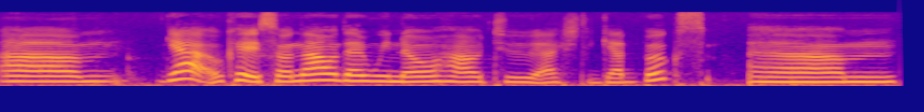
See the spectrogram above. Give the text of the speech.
Um, yeah, okay, so now that we know how to actually get books, um,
